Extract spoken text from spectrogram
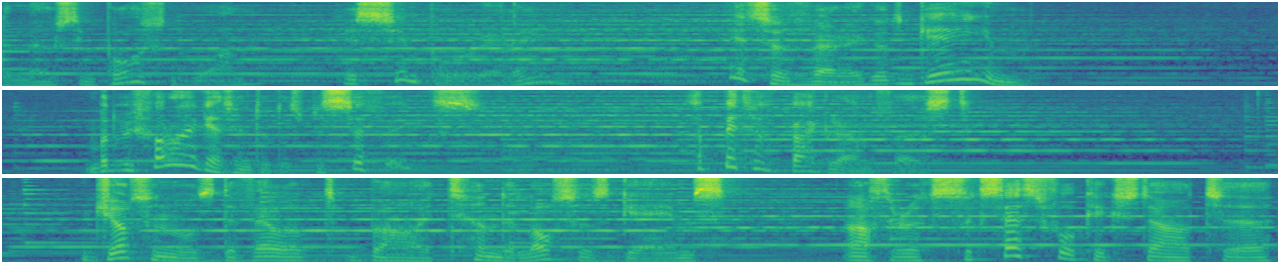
The most important one is simple, really. It's a very good game. But before I get into the specifics, a bit of background first. Jotun was developed by Thunder Lotus Games after a successful Kickstarter uh,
